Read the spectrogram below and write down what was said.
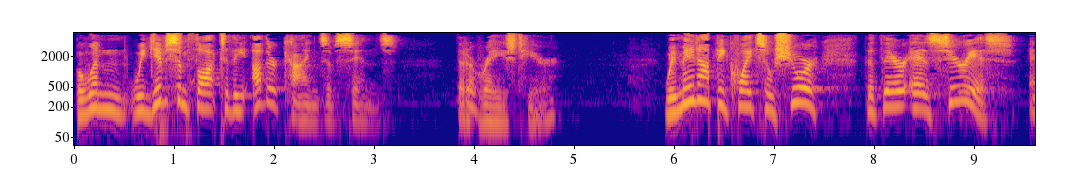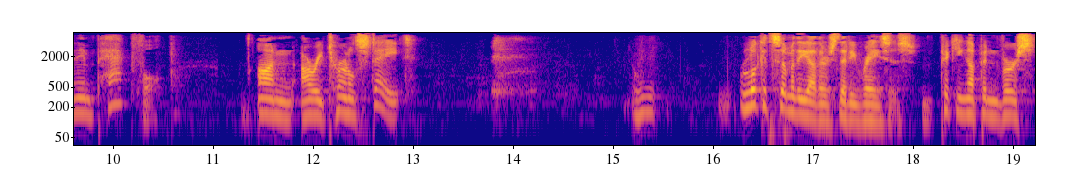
But when we give some thought to the other kinds of sins that are raised here, we may not be quite so sure that they're as serious and impactful on our eternal state, look at some of the others that he raises. Picking up in verse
